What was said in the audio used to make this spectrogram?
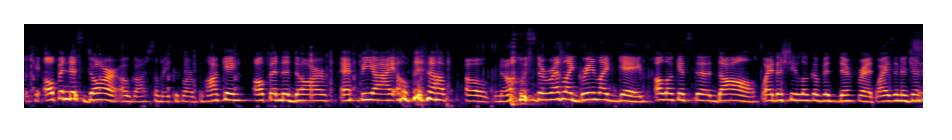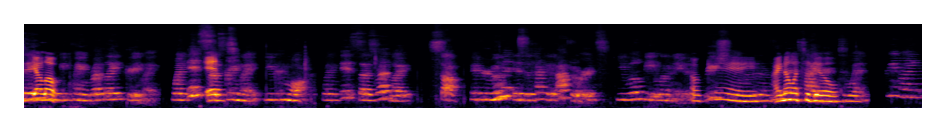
Okay, open this door. Oh gosh, so many people are blocking. Open the door. FBI, open up. Oh no, it's the red light, green light game. Oh look, it's the doll. Why does she look a bit different? Why isn't it just Today yellow? we'll be playing red light, green light. When it says It's- green light, you can walk. When it says red light, stop. If your movement is detected afterwards, you will be eliminated. Okay, I know what to do. To win. Green light.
